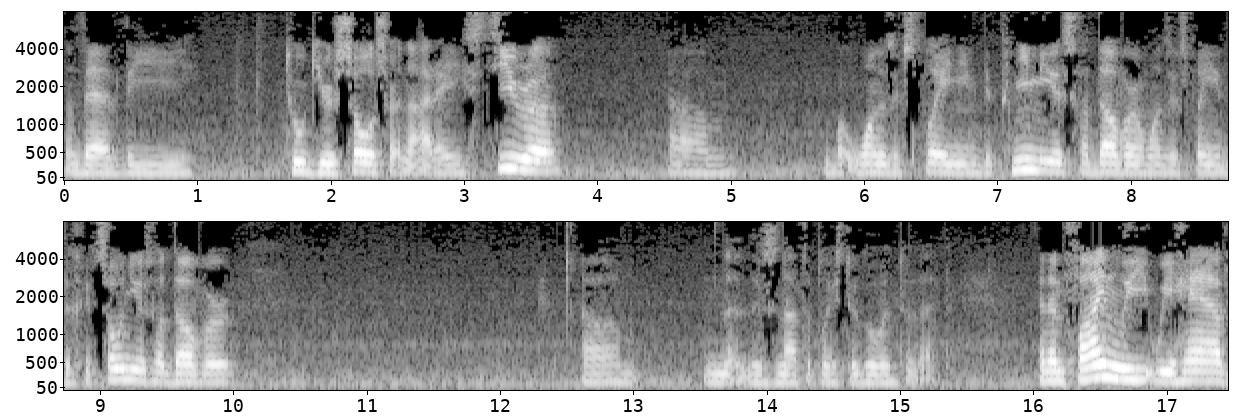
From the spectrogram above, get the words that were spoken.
that the two Girsos are not a stira, um, but one is explaining the Pnimius Hadavar and one is explaining the Chitzonius Hadavar. Um, this is not the place to go into that. And then finally, we have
